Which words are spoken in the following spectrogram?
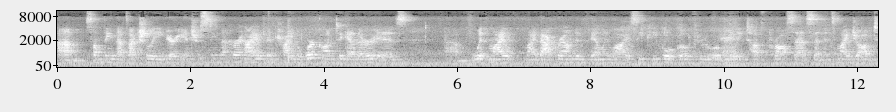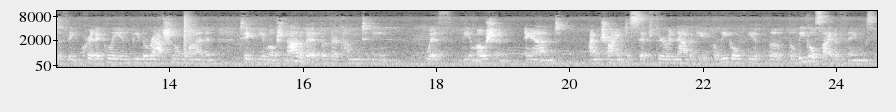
Um, something that's actually very interesting that her and I have been trying to work on together is with my, my background in family law, I see people go through a really tough process and it's my job to think critically and be the rational one and take the emotion out of it, but they're coming to me with the emotion. And I'm trying to sift through and navigate the legal, the, the legal side of things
